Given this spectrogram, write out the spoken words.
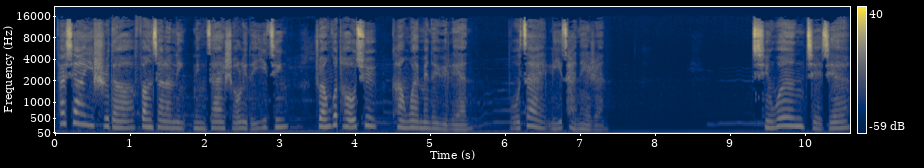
他下意识的放下了拧拧在手里的衣襟，转过头去看外面的雨帘，不再理睬那人。请问姐姐，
